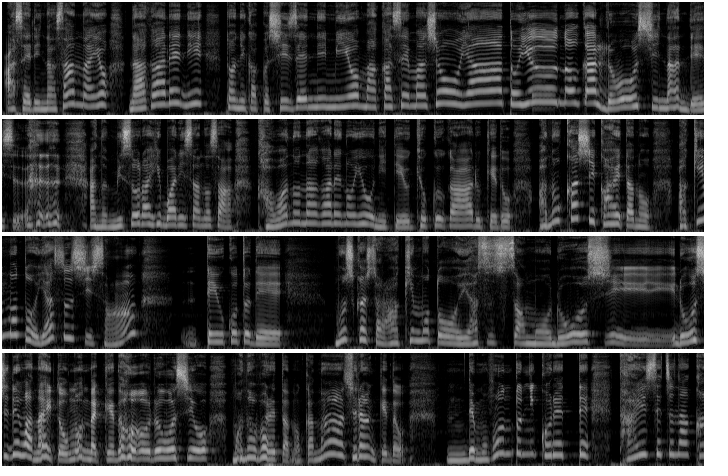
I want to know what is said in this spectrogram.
焦りなさんなよ。流れにとにかく自然に身を任せましょうやというのが老子なんです。あの美空ひばりさんのさ「川の流れのように」っていう曲があるけどあの歌詞書いたの秋元康さん？っていうことでもしかしたら秋元康さんも老子老子ではないと思うんだけど 老子を学ばれたのかな？知らんけど、うん、でも本当にこれって大切な考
